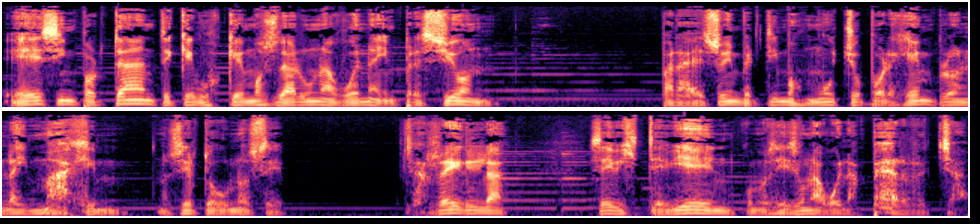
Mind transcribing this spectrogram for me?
Es importante que busquemos dar una buena impresión. Para eso invertimos mucho, por ejemplo, en la imagen, ¿no es cierto? Uno se, se arregla, se viste bien, como se dice, una buena percha.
